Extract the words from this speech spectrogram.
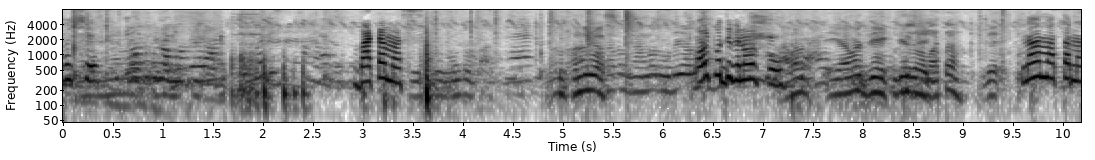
হসে বাটা মাছ। অল্প দিবেন, অল্প। না, মাথা না।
